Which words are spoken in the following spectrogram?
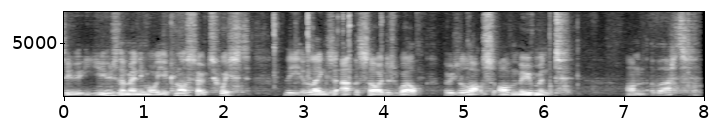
to use them anymore. You can also twist the legs at the side as well. There is lots of movement on that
